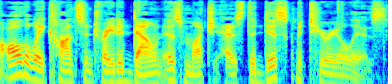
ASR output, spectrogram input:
all the way concentrated down as much as the disk material is.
